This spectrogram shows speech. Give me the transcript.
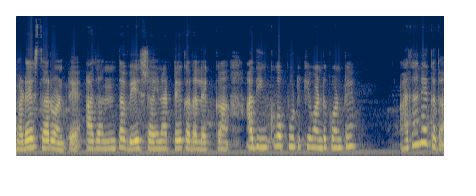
పడేస్తారు అంటే అదంతా వేస్ట్ అయినట్టే కదా లెక్క. అది ఇంకొక పూటకి వండుకుంటే అదనే కదా.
